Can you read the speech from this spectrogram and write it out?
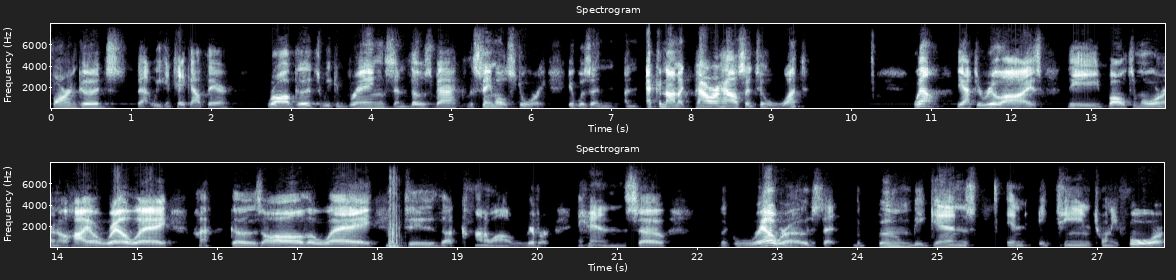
foreign goods that we can take out there, raw goods we can bring, send those back. The same old story. It was an, an economic powerhouse until what? Well, you have to realize the Baltimore and Ohio Railway goes all the way to the Kanawha River. And so the railroads that the boom begins in 1824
